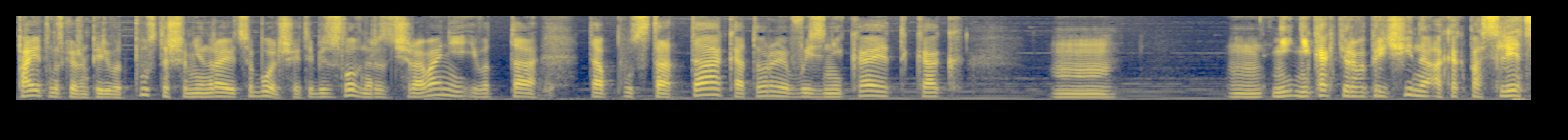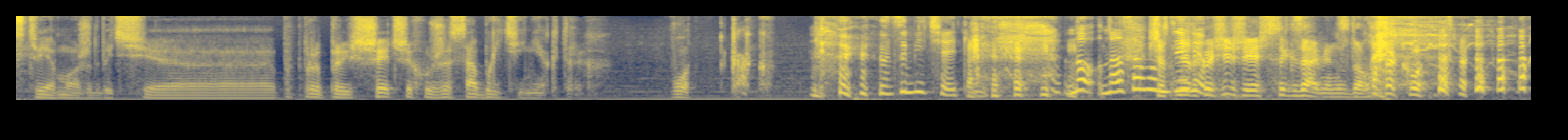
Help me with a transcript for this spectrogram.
поэтому, скажем, перевод пустоши мне нравится больше. Это, безусловно, разочарование и вот та, та пустота, которая возникает как... М- не, не как первопричина, а как последствие, может быть, э, происшедших уже событий некоторых. Вот как. Замечательно. Но на самом сейчас деле... Сейчас меня такое ощущение, что я сейчас экзамен сдал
